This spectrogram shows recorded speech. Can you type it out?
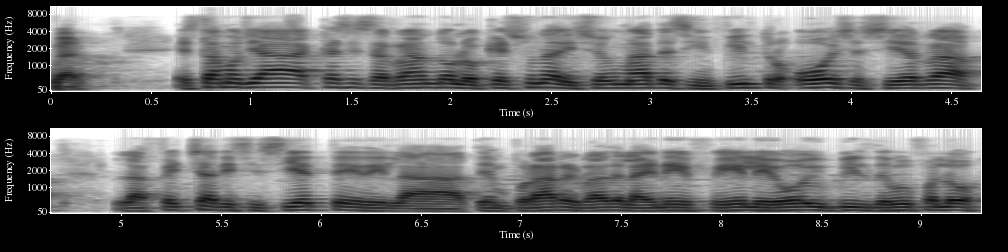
Bueno, estamos ya casi cerrando lo que es una edición más de Sin Filtro. Hoy se cierra la fecha 17 de la temporada regular de la NFL. Hoy Bills de Buffalo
